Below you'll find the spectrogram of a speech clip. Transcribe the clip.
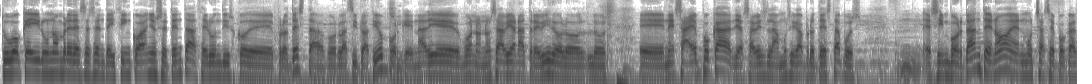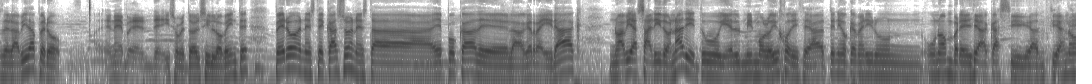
tuvo que ir un hombre de 65 años, 70, a hacer un disco de protesta por la situación, porque nadie, bueno, no se habían atrevido los, los eh, en esa época, ya sabéis, la música protesta, pues mm, es importante, ¿no? En muchas épocas de la vida, pero en e- de- y sobre todo el siglo XX, pero en este caso, en esta época de la guerra de Irak, no había salido nadie, tú y él mismo lo dijo, dice, ha tenido que venir un, un hombre ya casi anciano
